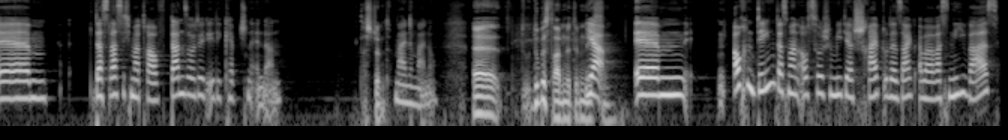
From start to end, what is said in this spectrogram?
ähm, das lasse ich mal drauf, dann solltet ihr die Caption ändern. Das stimmt. Meine Meinung. Äh, du, du bist dran mit dem nächsten. Ja, ähm, auch ein Ding, dass man auf Social Media schreibt oder sagt, aber was nie war es,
